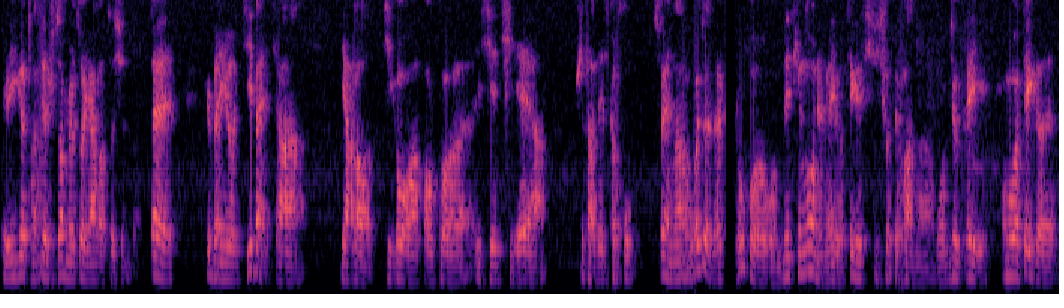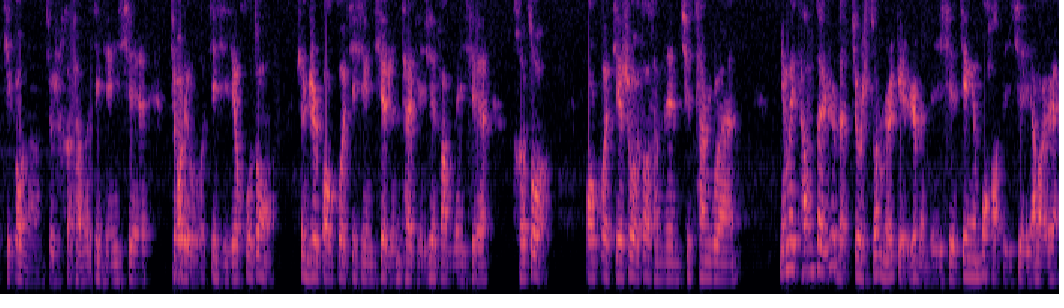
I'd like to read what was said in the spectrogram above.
有一个团队是专门做养老咨询的，在日本有几百家养老机构啊，包括一些企业呀，是他的客户。所以呢，我觉得如果我们的听众里面有这个需求的话呢，我们就可以通过这个机构呢，就是和他们进行一些交流，进行一些互动，甚至包括进行一些人才培训方面的一些合作，包括接受到他们去参观，因为他们在日本就是专门给日本的一些经营不好的一些养老院、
